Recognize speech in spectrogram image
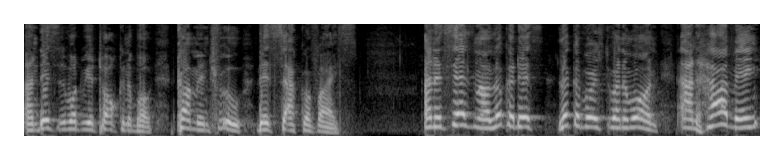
And this is what we're talking about, coming through this sacrifice. And it says now, look at this, look at verse 21. And having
